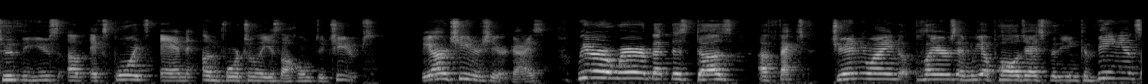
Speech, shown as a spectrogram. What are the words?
to the use of exploits and unfortunately is the home to cheaters. We are cheaters here, guys. We are aware that this does affect genuine players and we apologize for the inconvenience.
